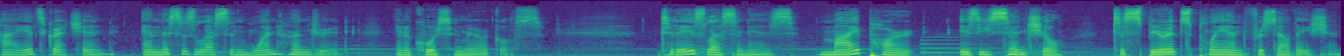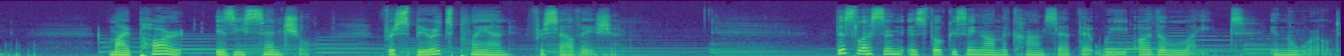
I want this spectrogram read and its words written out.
Hi, it's Gretchen, and this is lesson 100 in A Course in Miracles. Today's lesson is My part is essential to Spirit's plan for salvation. My part is essential for Spirit's plan for salvation. This lesson is focusing on the concept that we are the light in the world.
